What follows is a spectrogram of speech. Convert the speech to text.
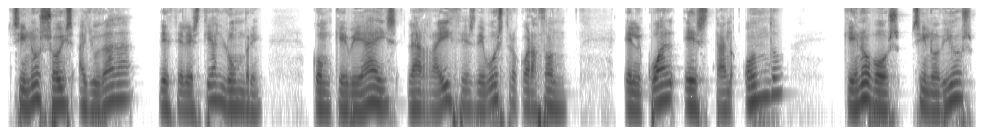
si no sois ayudada de celestial lumbre, con que veáis las raíces de vuestro corazón, el cual es tan hondo que no vos, sino Dios,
